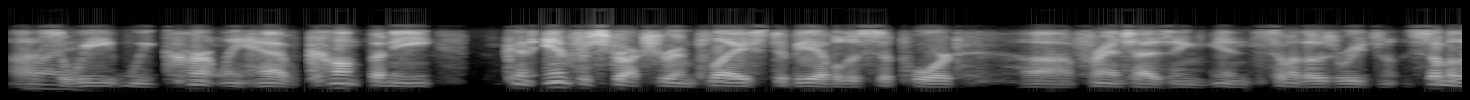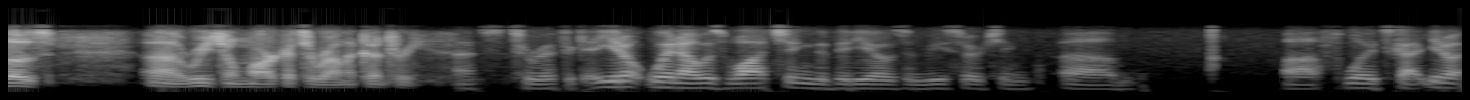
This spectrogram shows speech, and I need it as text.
Uh, So we we currently have company kind of infrastructure in place to be able to support uh, franchising in some of those regional some of those uh, regional markets around the country. That's terrific. You know, when I was watching the videos and researching um, uh, Floyd Scott, you know,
